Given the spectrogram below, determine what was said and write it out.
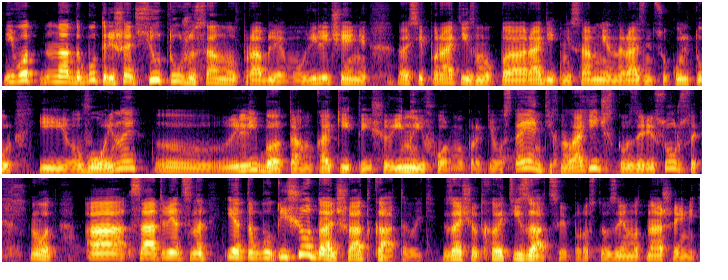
И вот надо будет решать всю ту же самую проблему. Увеличение э, сепаратизма породит, несомненно, разницу культур и войны, э, либо там какие-то еще иные формы противостояния, технологического, за ресурсы. Вот. А, соответственно, это будут еще дальше откатывать за счет хаотизации просто взаимоотношений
